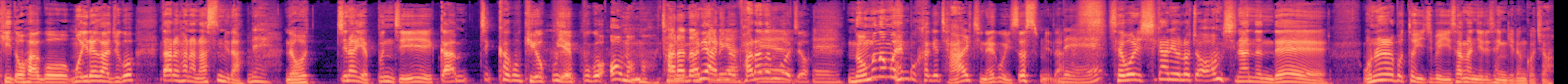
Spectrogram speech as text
기도하고 뭐 이래가지고 딸을 하나 낳습니다. 네. 근데 어찌나 예쁜지 깜찍하고 귀엽고 예쁘고 어머머 장난이. 아니면 바라던 네, 거죠. 네. 너무너무 행복하게 잘 지내고 있었습니다. 네. 세월이 시간이 흘러 좀 지났는데 어느 날부터 이 집에 이상한 일이 생기는 거죠.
